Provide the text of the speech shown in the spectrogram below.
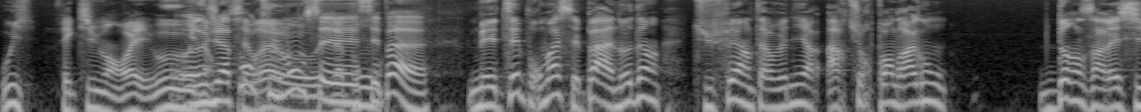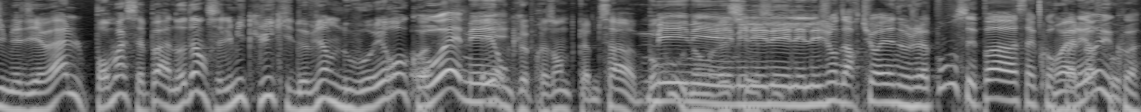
Oui, effectivement, oui. oui, oui, au non, Japon, vrai, tout le monde, c'est pas. Mais tu sais, pour moi, c'est pas anodin. Tu fais intervenir Arthur Pendragon dans un récit médiéval, pour moi, c'est pas anodin. C'est limite lui qui devient le nouveau héros, quoi. Ouais, mais. Et on te le présente comme ça beaucoup mais, dans le mais, récit mais les, aussi. les- les légendes arthuriennes au Japon, c'est pas, ça court Ouais, pas les pas rues, faux. quoi.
